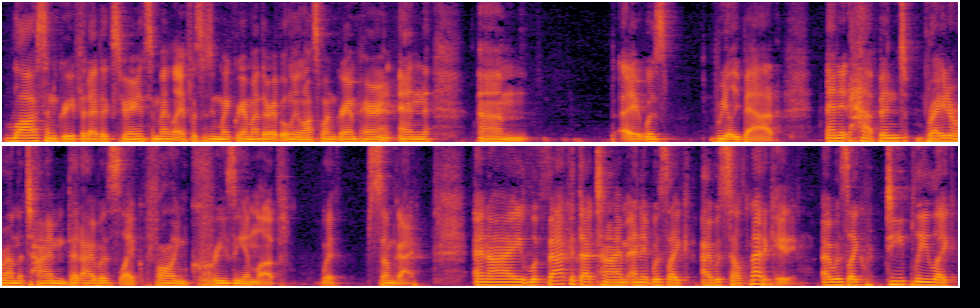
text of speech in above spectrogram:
loss and grief that I've experienced in my life was losing my grandmother. I've only lost one grandparent, and um, it was really bad. And it happened right around the time that I was like falling crazy in love with some guy. And I look back at that time, and it was like I was self medicating. I was like deeply like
